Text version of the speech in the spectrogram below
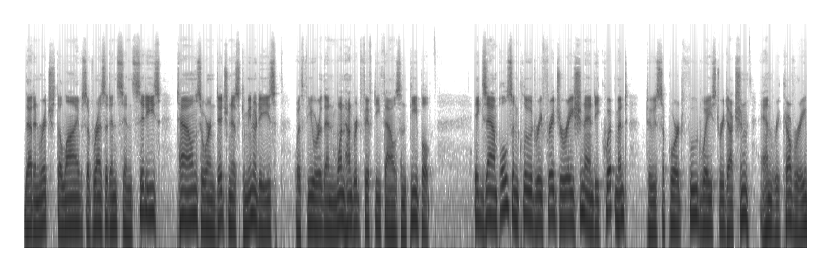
that enrich the lives of residents in cities, towns, or indigenous communities with fewer than 150,000 people. Examples include refrigeration and equipment to support food waste reduction and recovery,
